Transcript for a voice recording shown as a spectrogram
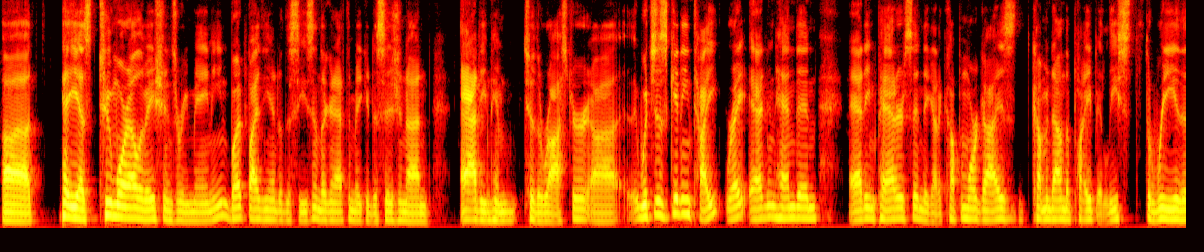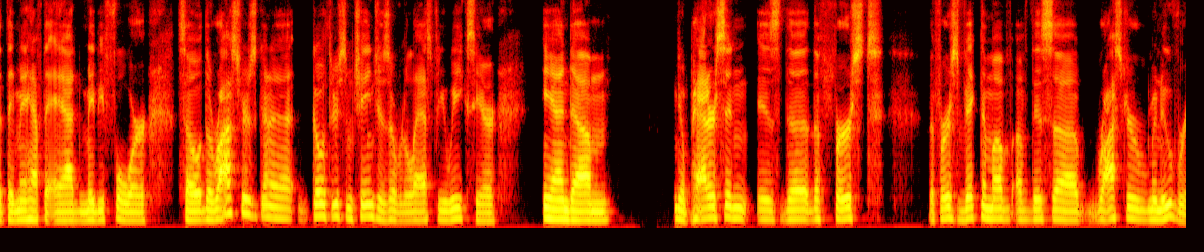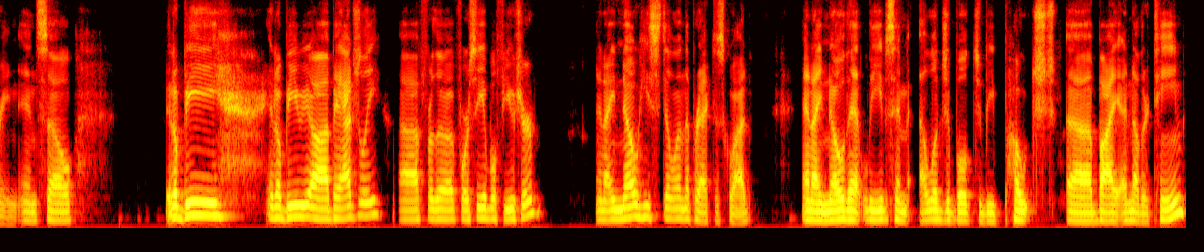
Uh, he has two more elevations remaining, but by the end of the season, they're going to have to make a decision on adding him to the roster, uh, which is getting tight, right? Adding Hendon, adding Patterson. They got a couple more guys coming down the pipe, at least three that they may have to add, maybe four. So the roster is going to go through some changes over the last few weeks here. And, um, you know, Patterson is the the first the first victim of of this uh, roster maneuvering, and so it'll be it'll be uh, Badgley uh, for the foreseeable future. And I know he's still in the practice squad, and I know that leaves him eligible to be poached uh, by another team.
